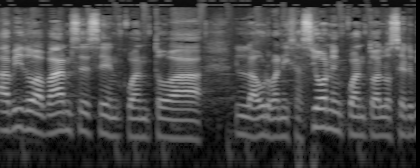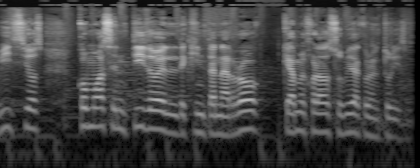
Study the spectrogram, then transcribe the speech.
¿Ha habido avances en cuanto a la urbanización, en cuanto a los servicios? ¿Cómo ha sentido el de Quintana Roo que ha mejorado su vida con el turismo?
